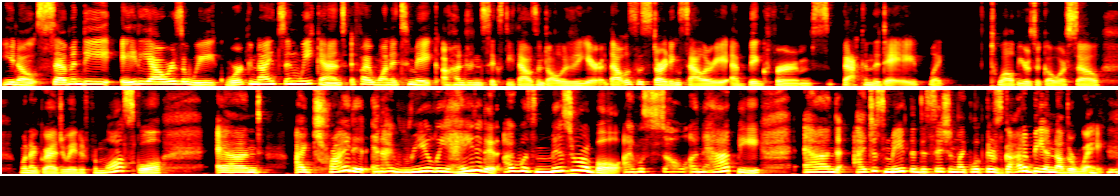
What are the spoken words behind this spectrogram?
you know 70 80 hours a week work nights and weekends if i wanted to make $160000 a year that was the starting salary at big firms back in the day like 12 years ago or so when i graduated from law school and I tried it and I really hated it. I was miserable. I was so unhappy. And I just made the decision like, look, there's got to be another way. Mm-hmm.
